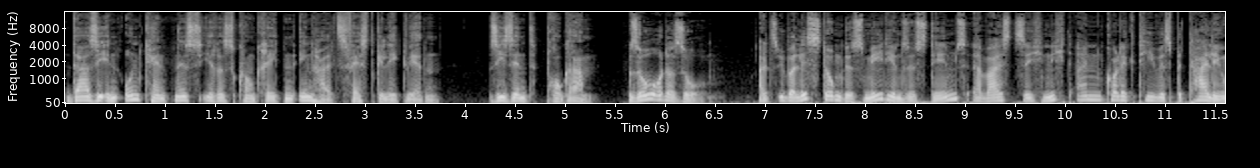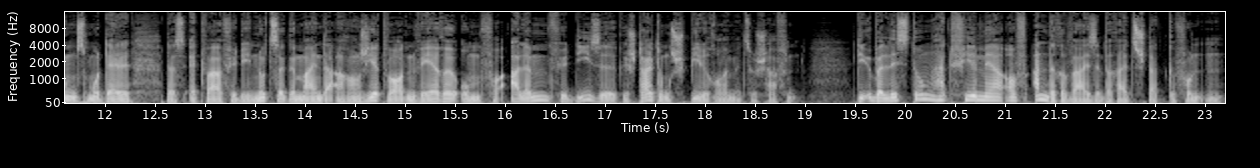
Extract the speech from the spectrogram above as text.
da sie in Unkenntnis ihres konkreten Inhalts festgelegt werden. Sie sind Programm. So oder so. Als Überlistung des Mediensystems erweist sich nicht ein kollektives Beteiligungsmodell, das etwa für die Nutzergemeinde arrangiert worden wäre, um vor allem für diese Gestaltungsspielräume zu schaffen. Die Überlistung hat vielmehr auf andere Weise bereits stattgefunden,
